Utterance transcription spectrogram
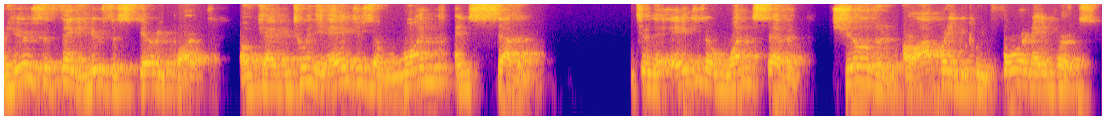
But here's the thing, and here's the scary part. Okay, between the ages of one and seven, between the ages of one and seven, children are operating between four and eight hertz.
